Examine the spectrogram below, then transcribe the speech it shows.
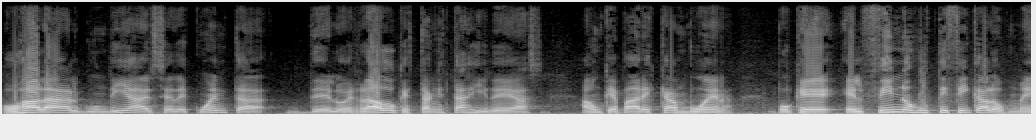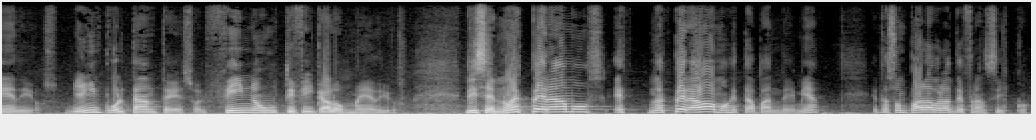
ojalá algún día él se dé cuenta de lo errado que están estas ideas aunque parezcan buenas, porque el fin no justifica los medios. Bien importante eso, el fin no justifica los medios. Dice, no, esperamos, no esperábamos esta pandemia. Estas son palabras de Francisco.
